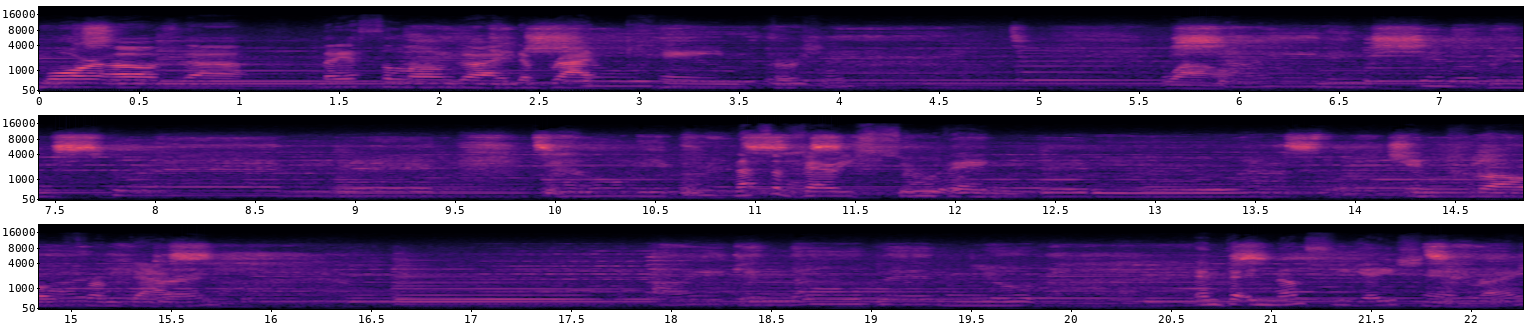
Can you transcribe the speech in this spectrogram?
more of the Lea Salonga and the Brad Kane version. Wow. That's a very soothing intro from Darren. And the enunciation, right?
